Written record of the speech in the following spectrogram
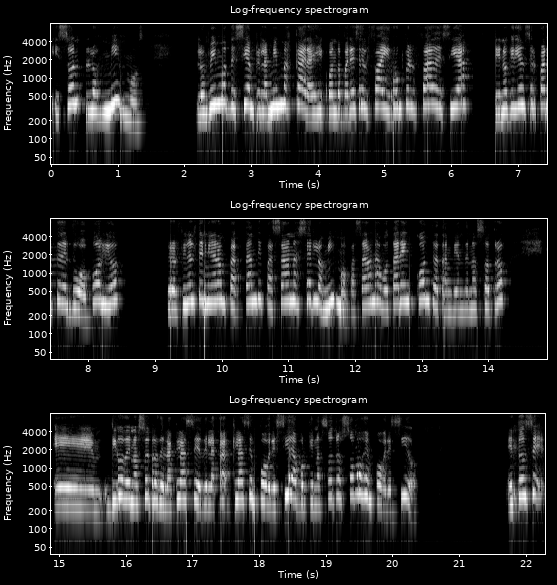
y son los mismos, los mismos de siempre, las mismas caras, y cuando aparece el FA y rompe el FA decía que no querían ser parte del duopolio, pero al final terminaron pactando y pasaron a hacer lo mismo, pasaron a votar en contra también de nosotros, eh, digo de nosotros, de la clase, de la clase empobrecida, porque nosotros somos empobrecidos. Entonces,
